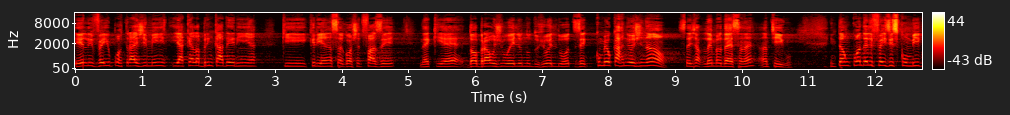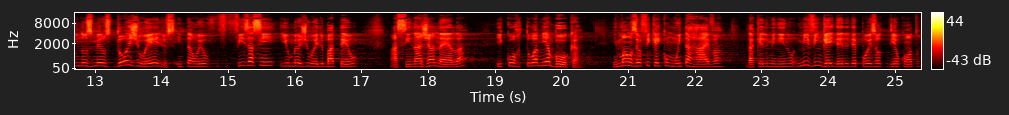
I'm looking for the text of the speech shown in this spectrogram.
ele veio por trás de mim e aquela brincadeirinha que criança gosta de fazer, né, que é dobrar o joelho no do joelho do outro, dizer, comeu carne hoje não. Você já lembra dessa, né? Antigo. Então, quando ele fez isso comigo nos meus dois joelhos, então eu fiz assim e o meu joelho bateu assim na janela e cortou a minha boca. Irmãos, eu fiquei com muita raiva daquele menino, me vinguei dele depois, outro dia eu conto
